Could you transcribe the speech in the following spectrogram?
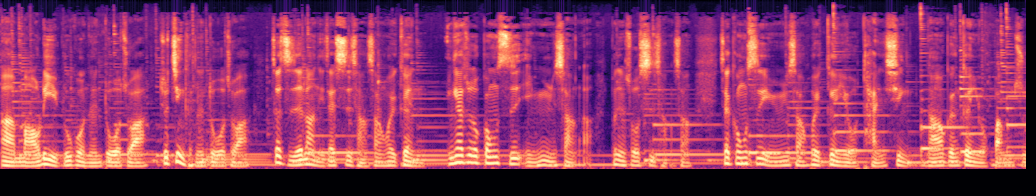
啊、毛利如果能多抓，就尽可能多抓，这只是让你在市场上会更，应该说公司营运上了，不能说市场上，在公司营运上会更有弹性，然后跟更有帮助，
